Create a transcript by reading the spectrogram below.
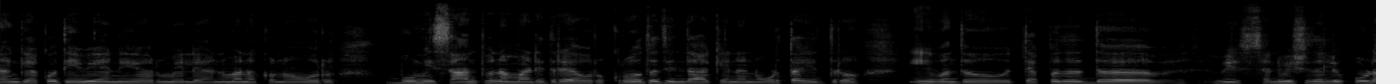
ನನಗೆ ಯಾಕೋ ದೇವಿಯಾನಿಯವ್ರ ಮೇಲೆ ಅನುಮಾನಕ್ಕೂ ಅವರು ಭೂಮಿ ಸಾಂತ್ವನ ಮಾಡಿದರೆ ಅವರು ಕ್ರೋಧದಿಂದ ಆಕೆಯನ್ನು ನೋಡ್ತಾ ಇದ್ದರು ಈ ಒಂದು ತೆಪ್ಪದ ಸನ್ನಿವೇಶದಲ್ಲಿ ಕೂಡ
